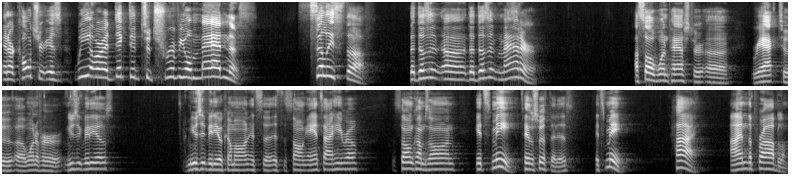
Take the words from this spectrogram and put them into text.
in our culture is we are addicted to trivial madness, silly stuff that doesn't, uh, that doesn't matter. I saw one pastor uh, react to uh, one of her music videos. A music video come on. It's, a, it's the song Anti-Hero. The song comes on. It's me, Taylor Swift, that is. It's me. Hi, I'm the problem.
